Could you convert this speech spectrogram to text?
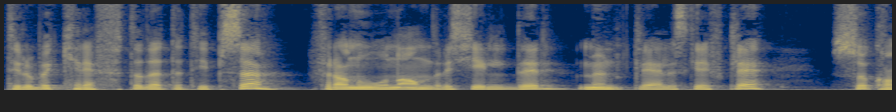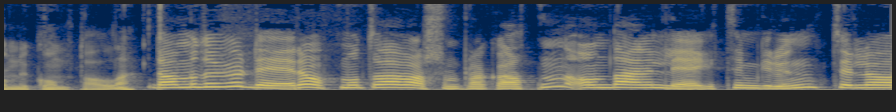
til å bekrefte dette tipset fra noen andre kilder, muntlig eller skriftlig, så kan du ikke omtale det. Da må du vurdere opp mot Vær varsom-plakaten om det er en legitim grunn til å,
